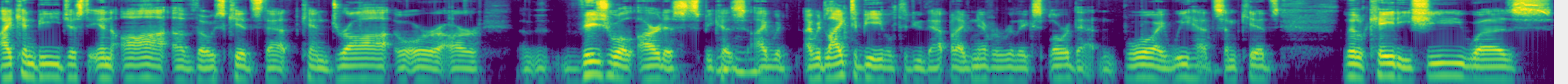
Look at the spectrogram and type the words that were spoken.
I can be just in awe of those kids that can draw or are visual artists because Mhm. I would I would like to be able to do that, but I've never really explored that. And boy, we had some kids. Little Katie, she was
